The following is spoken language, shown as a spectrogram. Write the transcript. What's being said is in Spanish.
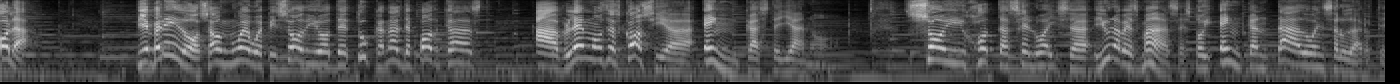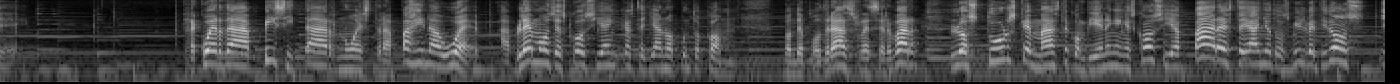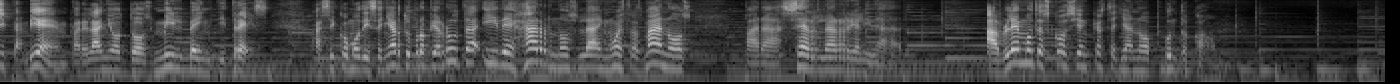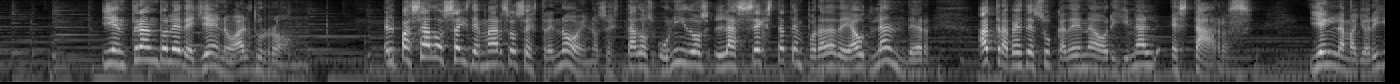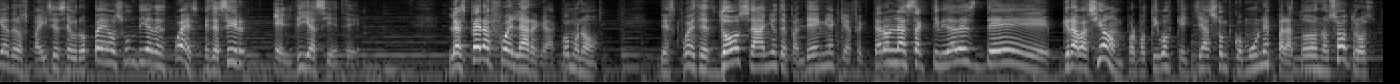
Hola, bienvenidos a un nuevo episodio de tu canal de podcast Hablemos de Escocia en castellano. Soy JC Loaiza y una vez más estoy encantado en saludarte. Recuerda visitar nuestra página web hablemosdeescociaencastellano.com donde podrás reservar los tours que más te convienen en Escocia para este año 2022 y también para el año 2023, así como diseñar tu propia ruta y dejárnosla en nuestras manos para hacerla realidad. Hablemos de Escocia en castellano.com. Y entrándole de lleno al turrón. El pasado 6 de marzo se estrenó en los Estados Unidos la sexta temporada de Outlander, a través de su cadena original Stars y en la mayoría de los países europeos un día después, es decir, el día 7. La espera fue larga, cómo no, después de dos años de pandemia que afectaron las actividades de grabación por motivos que ya son comunes para todos nosotros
